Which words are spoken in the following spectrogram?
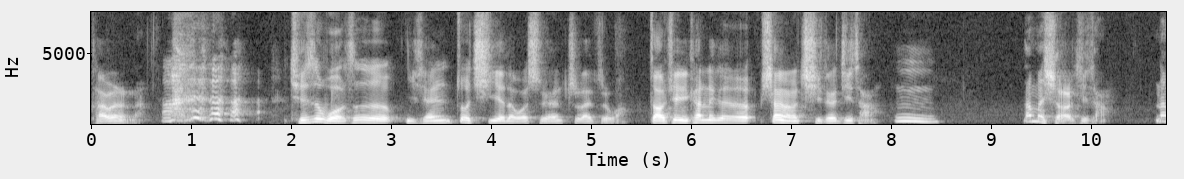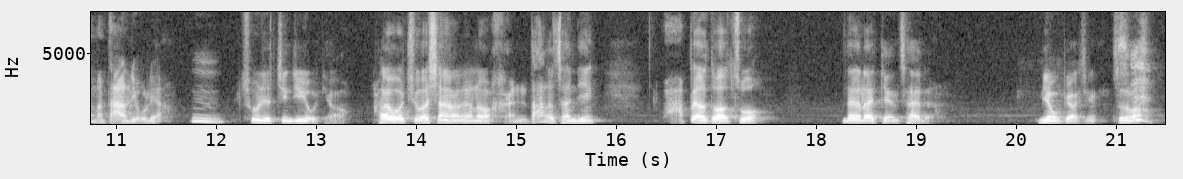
台湾人了。其实我是以前做企业的，我喜欢直来直往。早期你看那个香港启德机场，嗯，那么小的机场，那么大的流量，嗯，处理井井有条。还有我去过香港的那种很大的餐厅，哇，不知道多少桌，那个来点菜的，面无表情，知道吗？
